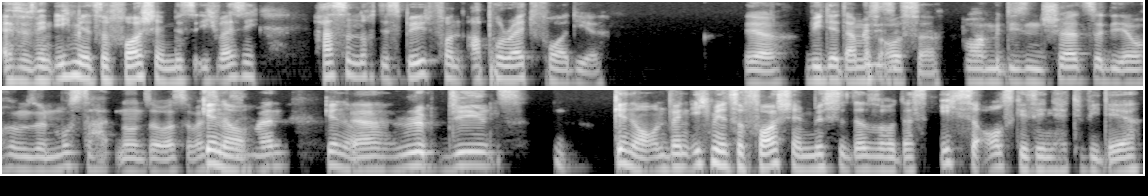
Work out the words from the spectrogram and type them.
also wenn ich mir jetzt so vorstellen müsste, ich weiß nicht, hast du noch das Bild von ApoRed vor dir, Ja. wie der damals diese- aussah? Boah, mit diesen Shirts, die auch immer so ein Muster hatten und sowas. Weißt Genau. du, was ich meine? Genau. Ja, Ripped Jeans. Genau, und wenn ich mir jetzt so vorstellen müsste, dass, so, dass ich so ausgesehen hätte wie der,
